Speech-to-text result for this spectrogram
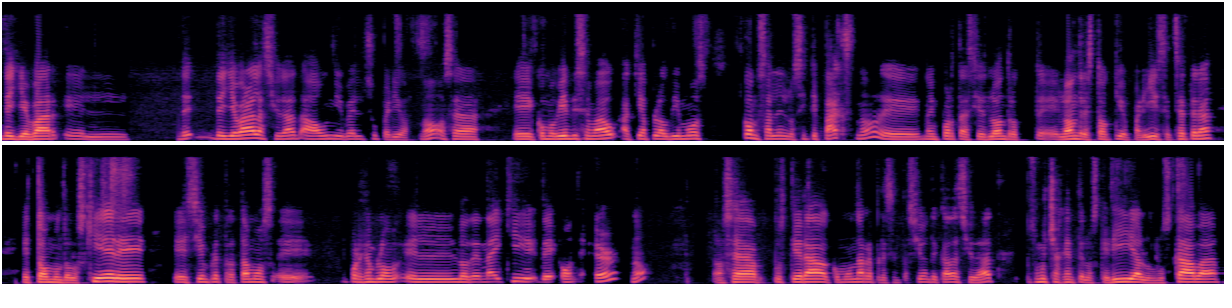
de llevar, el, de, llevar a la ciudad a un nivel superior, ¿no? O sea, eh, como bien dice Mau, aquí aplaudimos cuando salen los City Packs, ¿no? No importa si es Londres, eh, Londres Tokio, París, etcétera, eh, todo el mundo los quiere, siempre tratamos, por ejemplo, el, lo de Nike de On Air, ¿no? O sea, pues que era como una representación de cada ciudad, pues mucha gente los quería, los buscaba.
